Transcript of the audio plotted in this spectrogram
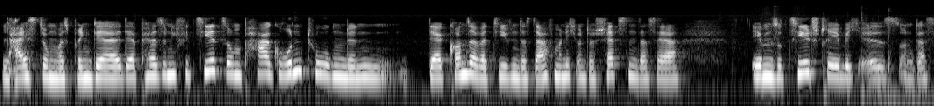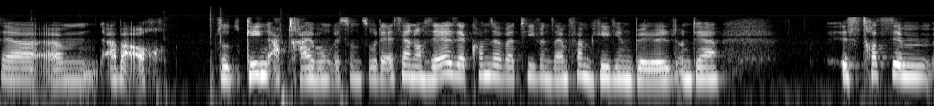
Leistung was bringt. Der, der personifiziert so ein paar Grundtugenden der Konservativen, das darf man nicht unterschätzen, dass er eben so zielstrebig ist und dass er ähm, aber auch so gegen Abtreibung ist und so. Der ist ja noch sehr, sehr konservativ in seinem Familienbild und der ist trotzdem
